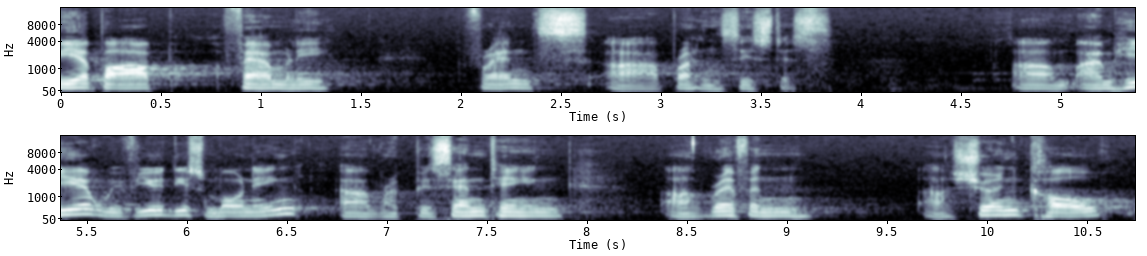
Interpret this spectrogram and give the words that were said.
Dear Bob, family, friends, uh, brothers and sisters. Um, I'm here with you this morning uh, representing uh, Reverend uh, Sharon Koh,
